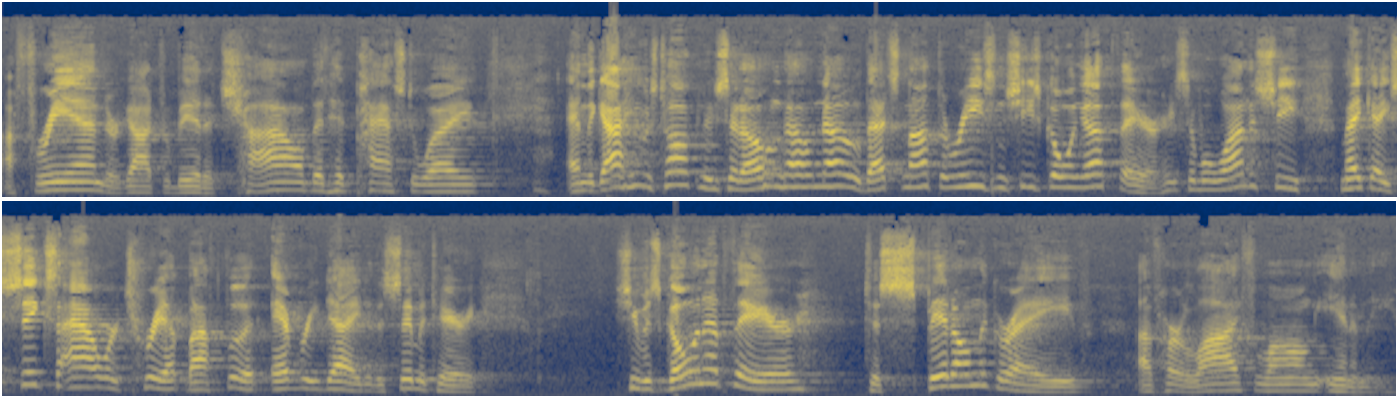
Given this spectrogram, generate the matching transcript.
a friend, or God forbid, a child that had passed away. And the guy he was talking to said, Oh, no, no, that's not the reason she's going up there. He said, Well, why does she make a six hour trip by foot every day to the cemetery? She was going up there to spit on the grave of her lifelong enemy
